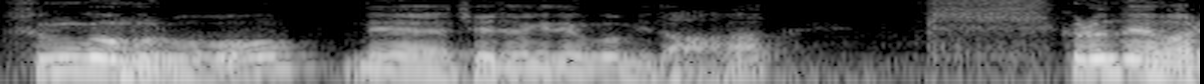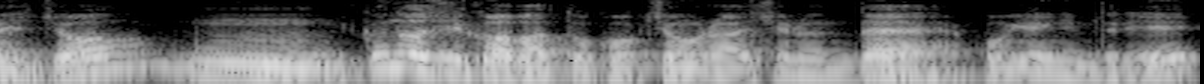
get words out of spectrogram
순금으로 네, 제작이 된 겁니다. 그런데 말이죠. 음, 끊어질까봐 또 걱정을 하시는데 고객님들이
